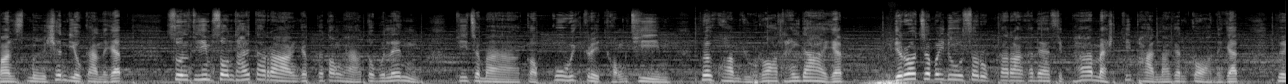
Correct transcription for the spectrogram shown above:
มันมือเช่นเดียวกันนะครับ ส่วนทีมโซนท้ายตารางครับก็ต้องหาตัวผู้เล่น ที่จะมากอบกู้วิกฤตของทีม เพื่อความอยู่รอดให้ได้ครับเดี๋ยวเราจะไปดูสรุปตารางคะแนน 15 แมตช์ที่ผ่านมากันก่อนนะครับ เพื่อ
